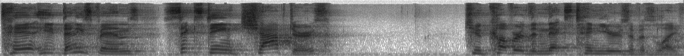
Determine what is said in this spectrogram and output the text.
10, he, then he spends 16 chapters to cover the next 10 years of his life.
